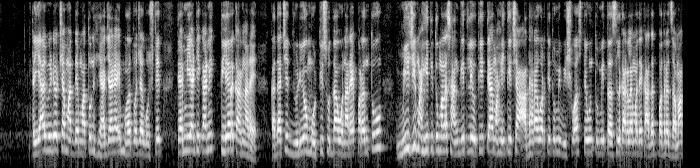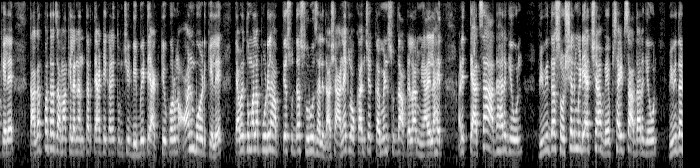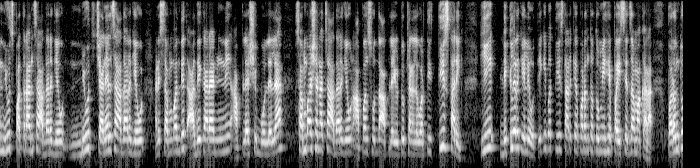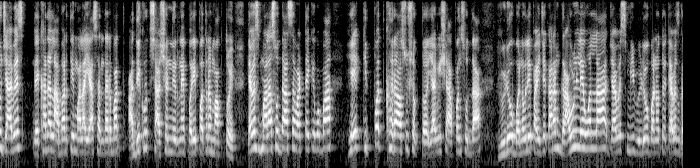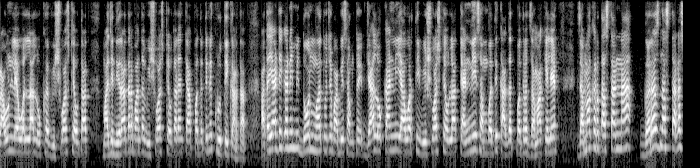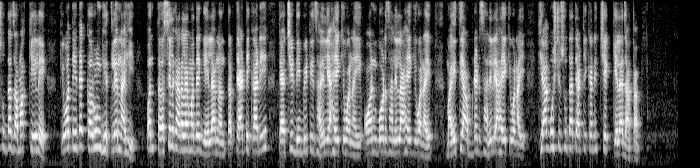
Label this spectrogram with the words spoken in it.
तर या व्हिडिओच्या माध्यमातून ह्या ज्या काही महत्त्वाच्या गोष्टीत त्या मी या ठिकाणी क्लिअर करणार आहे. कदाचित व्हिडिओ मोठीसुद्धा होणार आहे परंतु मी जी माहिती तुम्हाला सांगितली होती त्या माहितीच्या आधारावरती तुम्ही विश्वास ठेवून तुम्ही तहसील कार्यालयामध्ये कागदपत्र जमा केले. कागदपत्र जमा केल्यानंतर त्या ठिकाणी तुमची डीबीटी ॲक्टिव्ह करून ऑन बोर्ड केले. त्यामुळे तुम्हाला पुढील हप्तेसुद्धा सुरू झालेत. अशा अनेक लोकांचे कमेंटसुद्धा आपल्याला मिळालेले आहेत. आणि त्याचा आधार घेऊन विविध सोशल मीडियाच्या वेबसाईटचा आधार घेऊन विविध न्यूजपत्रांचा आधार घेऊन न्यूज चॅनेलचा आधार घेऊन आणि संबंधित अधिकाऱ्यांनी आपल्याशी बोललेल्या संभाषणाचा आधार घेऊन आपण सुद्धा आपल्या यूट्यूब चॅनलवरती तीस तारीख ही डिक्लेअर केली होती की बा तीस तारखेपर्यंत तुम्ही हे पैसे जमा करा. परंतु ज्यावेळेस एखादा लाभार्थी मला या संदर्भात अधिकृत शासन निर्णय परिपत्र मागतोय त्यावेळेस मला सुद्धा असं वाटतंय की बाबा हे कितपत खरं असू शकतं याविषयी आपण सुद्धा व्हिडिओ बनवले पाहिजे. कारण ग्राउंड लेवलला ज्यावेळेस मी व्हिडिओ बनवतोय त्यावेळेस ग्राउंड लेवलला लोक विश्वास ठेवतात माझे निराधार बांधव विश्वास ठेवतात आणि त्या पद्धतीने कृती करतात. आता या ठिकाणी मी दोन महत्त्वाच्या बाबी सांगतोय. ज्या लोकांनी यावरती विश्वास ठेवला त्यांनी संबंधित कागदपत्र जमा केले. जमा करत असताना गरज नसताना सुद्धा जमा केले किंवा ते ते करून घेतले नाही. पण तहसील कार्यालयामध्ये गेल्यानंतर त्या ठिकाणी त्याची डी बी टी झालेली आहे किंवा नाही ऑन बोर्ड झालेला आहे किंवा नाही माहिती अपडेट झालेली आहे किंवा नाही ह्या गोष्टीसुद्धा त्या ठिकाणी चेक केल्या जातात.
